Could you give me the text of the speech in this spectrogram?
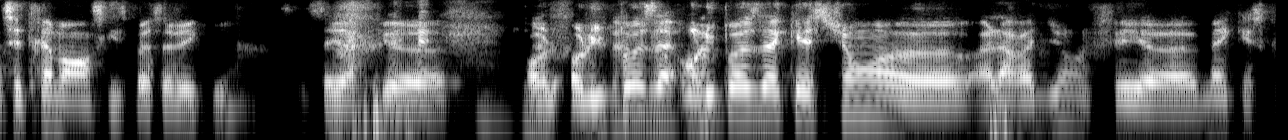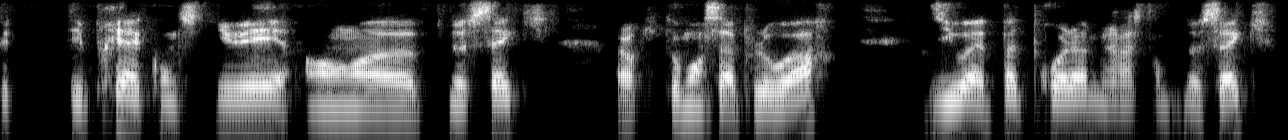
c'est très marrant ce qui se passe avec lui. C'est-à-dire que on, lui pose, la, on lui pose la question euh, à la radio, on lui fait, euh, mec, est-ce que prêt à continuer en euh, pneu sec alors qu'il commence à pleuvoir Il dit ouais, pas de problème, je reste en pneu sec.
